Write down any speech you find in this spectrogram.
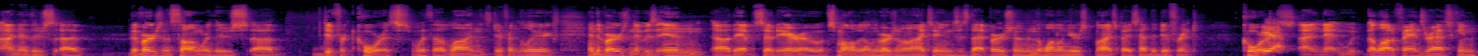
I know there's uh, the version of the song where there's uh, different chorus with a line that's different in the lyrics, and the version that was in uh, the episode Arrow of Smallville, and the version on iTunes is that version, and the one on your MySpace had the different chorus. Yeah. Uh, that- a lot of fans are asking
